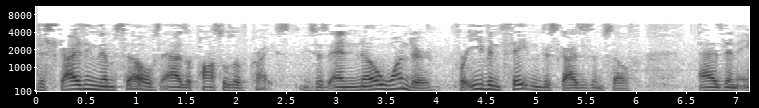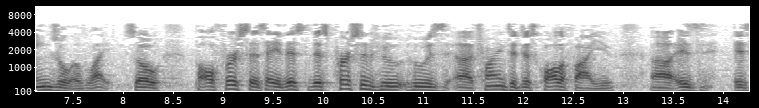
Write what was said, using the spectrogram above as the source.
disguising themselves as apostles of Christ. He says, and no wonder, for even Satan disguises himself as an angel of light. So Paul first says, hey, this, this person who, who's uh, trying to disqualify you uh, is, is,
